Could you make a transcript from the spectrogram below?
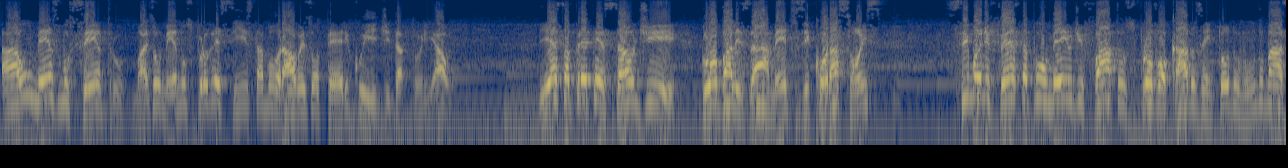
a um mesmo centro, mais ou menos progressista, moral, esotérico e ditatorial. E essa pretensão de globalizar mentes e corações se manifesta por meio de fatos provocados em todo o mundo, mas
